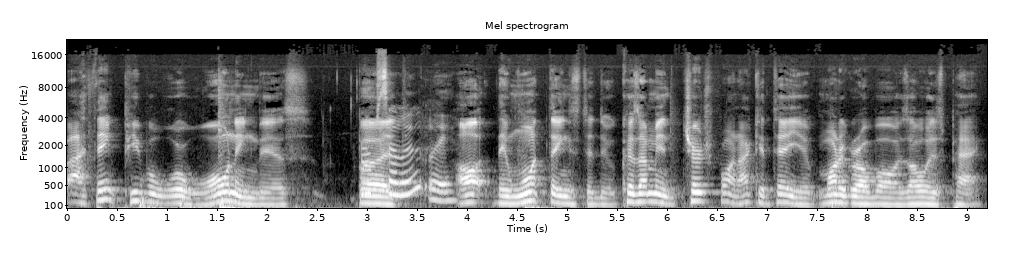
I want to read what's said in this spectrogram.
I think people were wanting this, but Absolutely. all they want things to do. Because I mean, Church Point, I can tell you, Mardi Gras ball is always packed.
